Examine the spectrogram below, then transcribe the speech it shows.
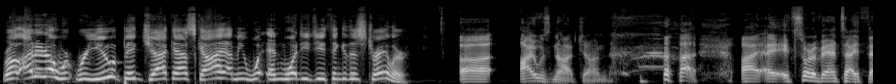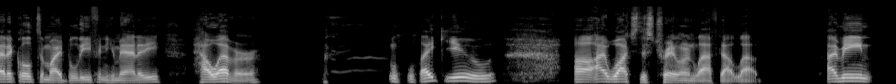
Rob, I don't know. Were, were you a big Jackass guy? I mean, and what did you think of this trailer? Uh, I was not, John. I, I, it's sort of antithetical to my belief in humanity. However, like you, uh, I watched this trailer and laughed out loud. I mean,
